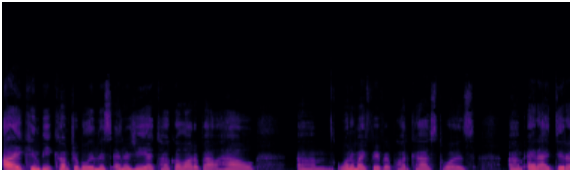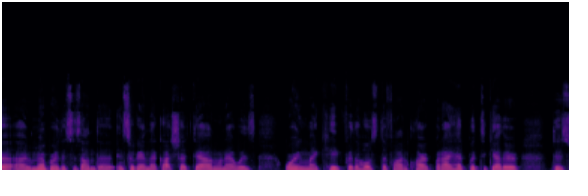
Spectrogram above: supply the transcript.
I can be comfortable in this energy. I talk a lot about how um, one of my favorite podcasts was, um, and I did a, I remember this is on the Instagram that got shut down when I was wearing my cape for the whole Stephon Clark, but I had put together this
